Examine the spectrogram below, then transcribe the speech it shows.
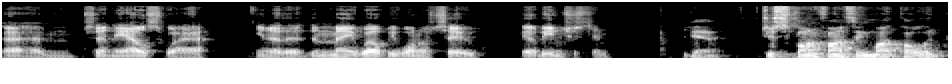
um, certainly elsewhere, you know, there, there, may well be one or two. It'll be interesting. Yeah. Just final, final thing, Mike Polton.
